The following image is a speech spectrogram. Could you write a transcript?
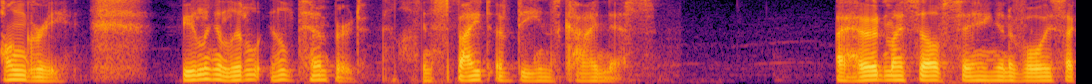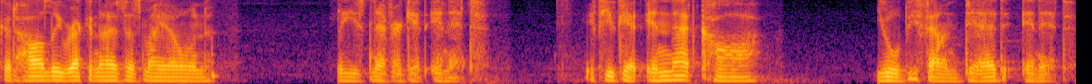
hungry." feeling a little ill tempered in spite of Dean's kindness. I heard myself saying in a voice I could hardly recognize as my own, Please never get in it. If you get in that car, you will be found dead in it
